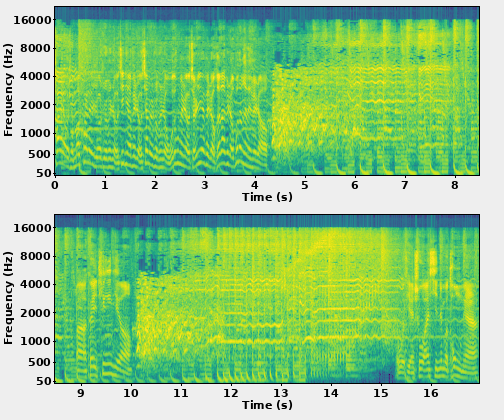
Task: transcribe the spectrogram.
还有什么快乐时候说分手今天分手下周说分手无痛分手全世界分手河南分手不能跟你分手。啊，可以听一听。哎我天，说完心这么痛呢。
